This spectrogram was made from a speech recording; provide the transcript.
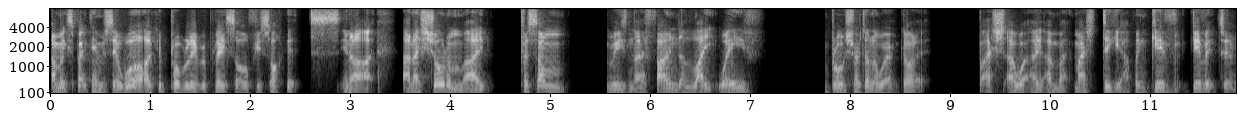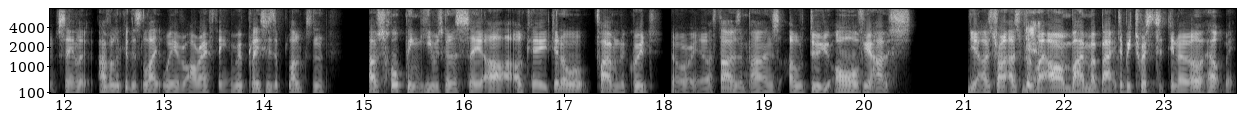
I'm expecting him to say, well, I could probably replace all of your sockets, you know. I, and I showed him, I for some reason, I found a Lightwave brochure. I don't know where I got it, but I, sh- I, I, I managed to dig it up and give give it to him, saying, "Look, have a look at this Lightwave RF thing. It replaces the plugs." And I was hoping he was going to say, "Ah, okay, you know, five hundred quid or you know, a thousand pounds, I'll do all of your house." Yeah, I was trying. I was putting Yeah. my arm behind my back to be twisted. You know, oh, help me.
